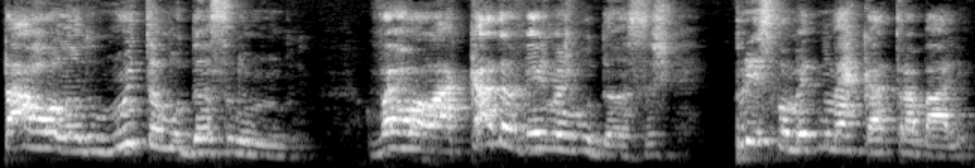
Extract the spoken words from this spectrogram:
Tá rolando muita mudança no mundo. Vai rolar cada vez mais mudanças, principalmente no mercado de trabalho.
